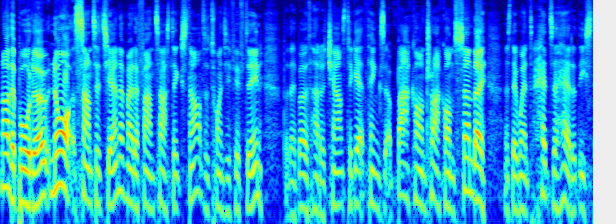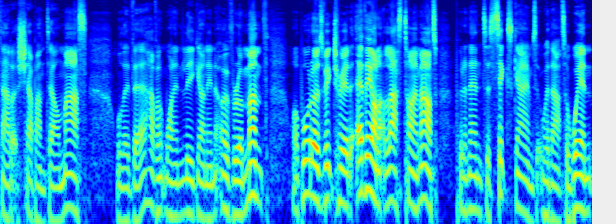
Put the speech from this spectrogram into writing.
Neither Bordeaux nor Saint-Etienne have made a fantastic start to 2015, but they both had a chance to get things back on track on Sunday as they went head-to-head at the Stade Chaban-Delmas. Well, they there haven't won in Ligue 1 in over a month, while Bordeaux's victory at Evian last time out put an end to six games without a win.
